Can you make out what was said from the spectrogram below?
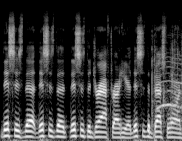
this is the this is the this is the draft right here. This is the best one.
